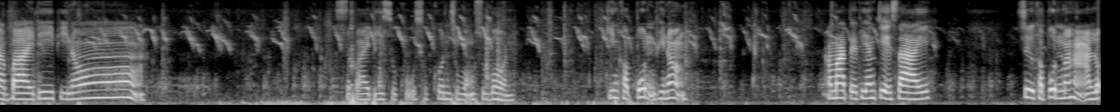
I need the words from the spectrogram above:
สบายดีพี่น้อง สบายดีสุขุสุขคนสุหมองสุบอน กินข้าวปุ้นพี่น้องเอามาแต่เทียงเจสายซื้อข้าวปุ้นมาหาโล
